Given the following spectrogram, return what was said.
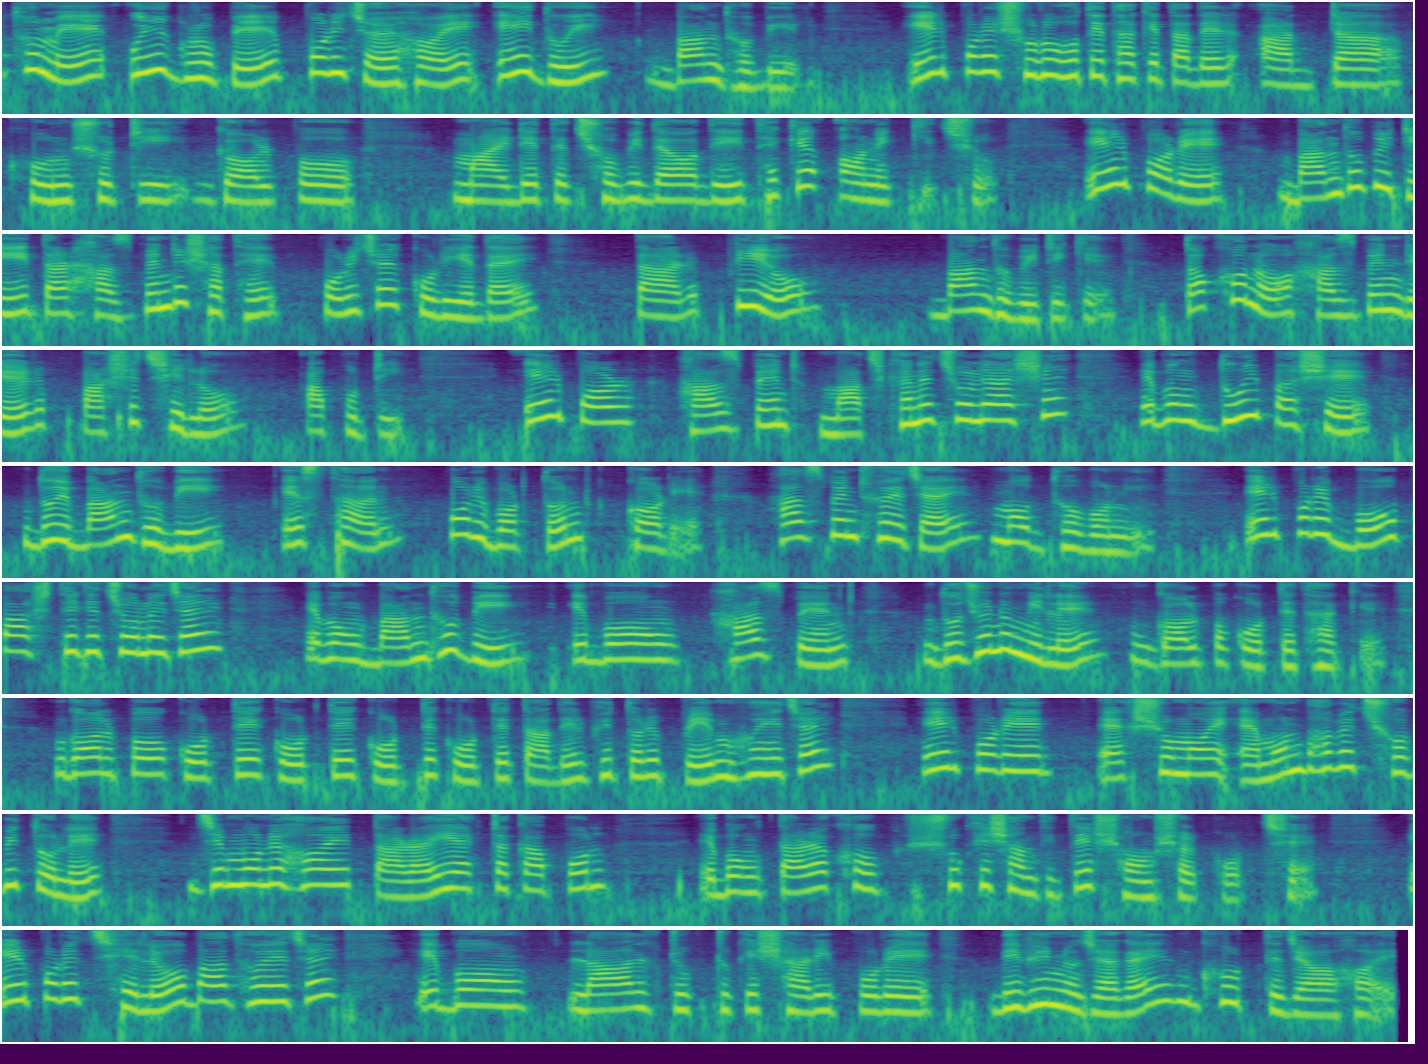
প্রথমে ওই গ্রুপে পরিচয় হয় এই দুই বান্ধবীর। এরপরে শুরু হতে থাকে তাদের আড্ডা, খুনসুটি, গল্প মাইডেতে ছবি দেওয়া দিই থেকে অনেক কিছু। এরপরে বান্ধবীটি তার হাজব্যান্ডের সাথে পরিচয় করিয়ে দেয় তার প্রিয় বান্ধবীটিকে। তখনও হাজবেন্ডের পাশে ছিল আপুটি। এরপর হাজবেন্ড মাঝখানে চলে আসে এবং দুই পাশে দুই বান্ধবী স্থান পরিবর্তন করে। হাজব্যান্ড হয়ে যায় মধ্যবনী। এরপরে বউ পাশ থেকে চলে যায় এবং বান্ধবী এবং হাজবেন্ড দুজনে মিলে গল্প করতে থাকে। গল্প করতে করতে করতে করতে তাদের ভিতরে প্রেম হয়ে যায়। এরপরে একসময় এমনভাবে ছবি তোলে যে মনে হয় তারাই একটা কাপল এবং তারা খুব সুখে শান্তিতে সংসার করছে। এরপরে ছেলেও বাদ হয়ে যায় এবং লাল টুকটুকে শাড়ি পরে বিভিন্ন জায়গায় ঘুরতে যাওয়া হয়।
